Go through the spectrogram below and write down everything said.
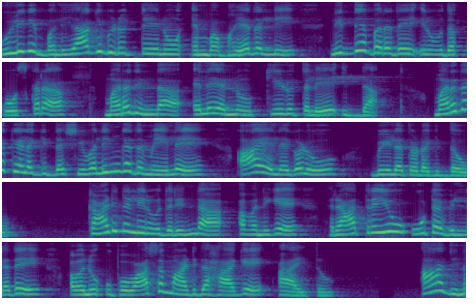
ಹುಲಿಗೆ ಬಲಿಯಾಗಿ ಬಿಡುತ್ತೇನೋ ಎಂಬ ಭಯದಲ್ಲಿ ನಿದ್ದೆ ಬರದೇ ಇರುವುದಕ್ಕೋಸ್ಕರ ಮರದಿಂದ ಎಲೆಯನ್ನು ಕೀಳುತ್ತಲೇ ಇದ್ದ. ಮರದ ಕೆಳಗಿದ್ದ ಶಿವಲಿಂಗದ ಮೇಲೆ ಆ ಎಲೆಗಳು ಬೀಳತೊಡಗಿದ್ದವು. ಕಾಡಿನಲ್ಲಿರುವುದರಿಂದ ಅವನಿಗೆ ರಾತ್ರಿಯೂ ಊಟವಿಲ್ಲದೆ ಅವನು ಉಪವಾಸ ಮಾಡಿದ ಹಾಗೆ ಆಯಿತು. ಆ ದಿನ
